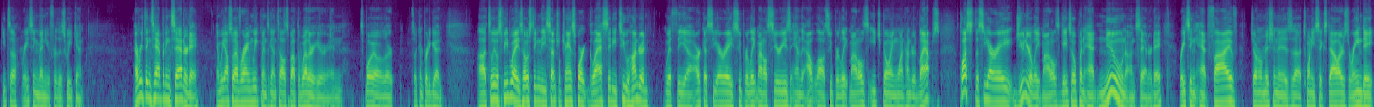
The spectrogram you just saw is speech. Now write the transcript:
pizza racing menu for this weekend. Everything's happening Saturday, and we also have Ryan Weekman's going to tell us about the weather here. And spoiler alert, it's looking pretty good. Toledo Speedway is hosting the Central Transport Glass City 200 with the uh, ARCA CRA Super Late Model Series and the Outlaw Super Late Models, each going 100 laps. Plus the CRA Junior Late Models. Gates open at noon on Saturday, racing at 5. General admission is uh, $26. The rain date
